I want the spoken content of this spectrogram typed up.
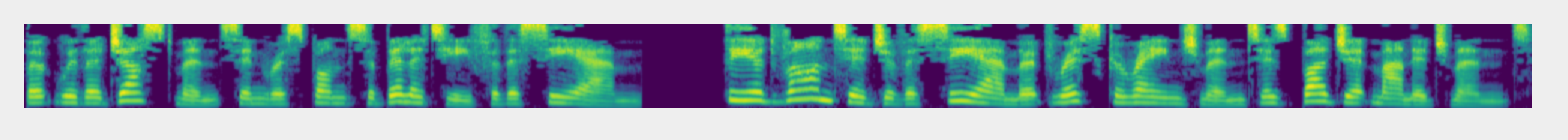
but with adjustments in responsibility for the CM. The advantage of a CM at risk arrangement is budget management.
